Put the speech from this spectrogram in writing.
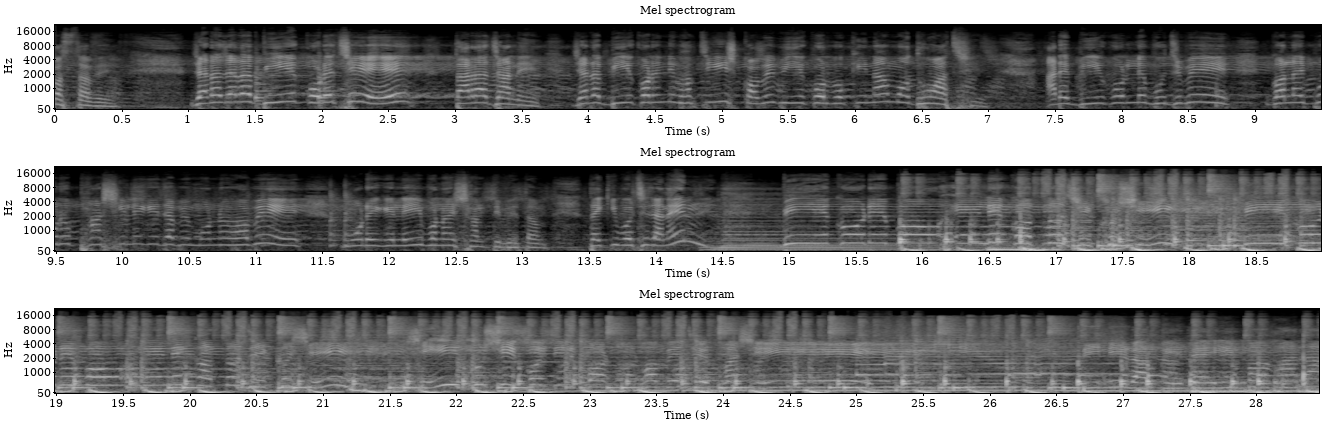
না খেলে বি বস্তাবে যারা যারা বিয়ে করেছে, তারা জানে। যারা বিয়ে করেনি ভাবছিস কবে বিয়ে করব? কি না মধু আছে? আরে, বিয়ে করলে বুঝবে, গলায় পুরো ফাঁসি লেগে যাবে, মনে হবে মরে গেলেই হয় শান্তি পেতাম। তাই কি বলছে জানেন? বিয়ে করে বউ এলে কত যে খুশি। বিয়ে করে বউ এলে কত যে খুশি। সেই খুশি কয়দিন পর হবে যে ফাঁসি। দিনে রাতে দেয় পাহারা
